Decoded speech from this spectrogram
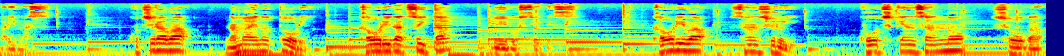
あります。こちらは名前の通り香りがついたルイボスティーです。香りは3種類、高知県産の生姜、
